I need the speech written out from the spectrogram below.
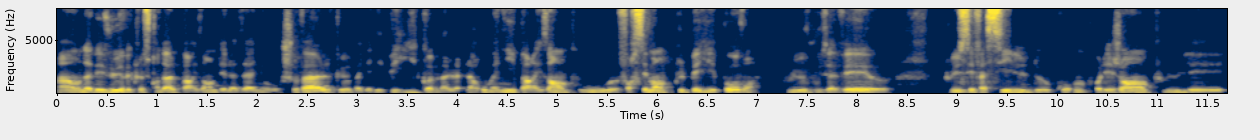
Hein, on avait vu avec le scandale, par exemple, des lasagnes au cheval, que bah, y a des pays comme la, Roumanie, par exemple, où euh, forcément, plus le pays est pauvre, plus vous avez, euh, plus c'est facile de corrompre les gens, plus les,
